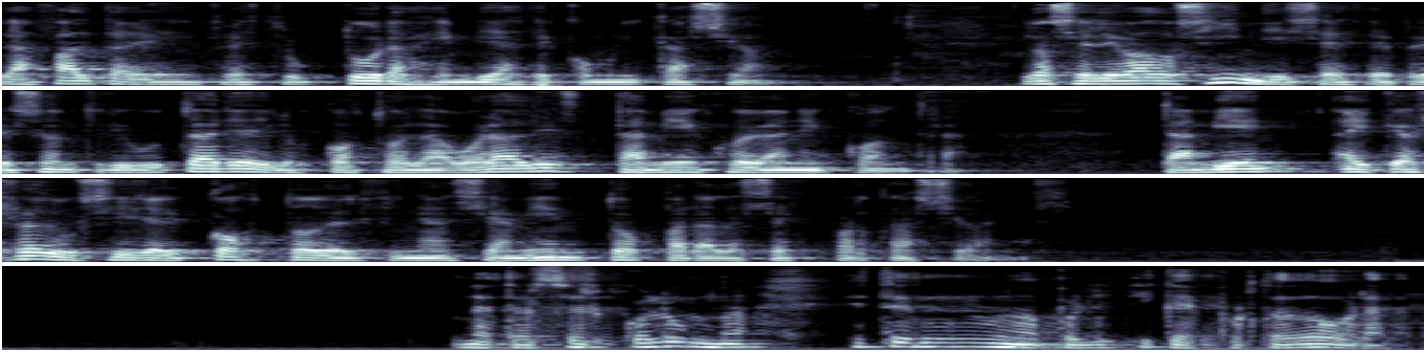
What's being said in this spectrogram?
la falta de infraestructuras en vías de comunicación. Los elevados índices de presión tributaria y los costos laborales también juegan en contra. También hay que reducir el costo del financiamiento para las exportaciones. La tercera columna es tener una política exportadora.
